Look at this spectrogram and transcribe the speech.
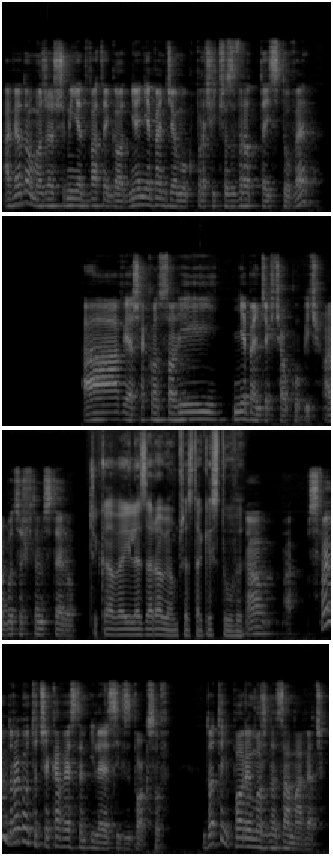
a wiadomo, że już minie dwa tygodnie, nie będzie mógł prosić o zwrot tej stówy. A wiesz, a konsoli nie będzie chciał kupić, albo coś w tym stylu. Ciekawe, ile zarobią przez takie stówy. No, swoją drogą to ciekawy jestem, ile jest Xboxów. Do tej pory można zamawiać.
